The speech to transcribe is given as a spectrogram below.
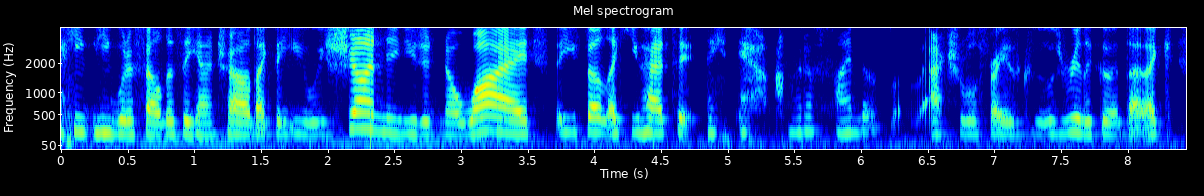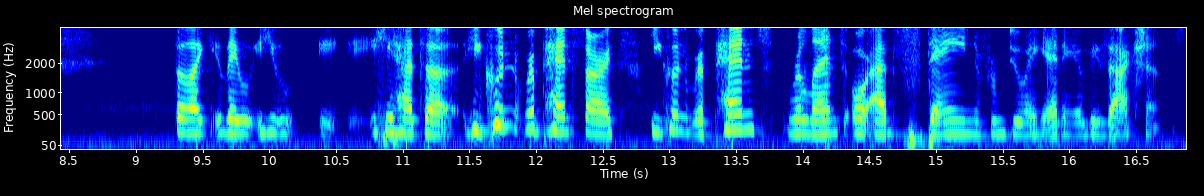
he, he would have felt as a young child like that you were shunned and you didn't know why that you felt like you had to they, i'm gonna find the actual phrase because it was really good that like that like they he he had to he couldn't repent sorry he couldn't repent relent or abstain from doing any of these actions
